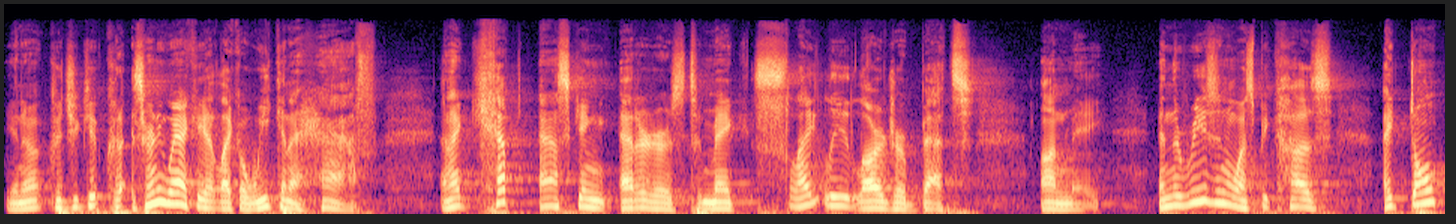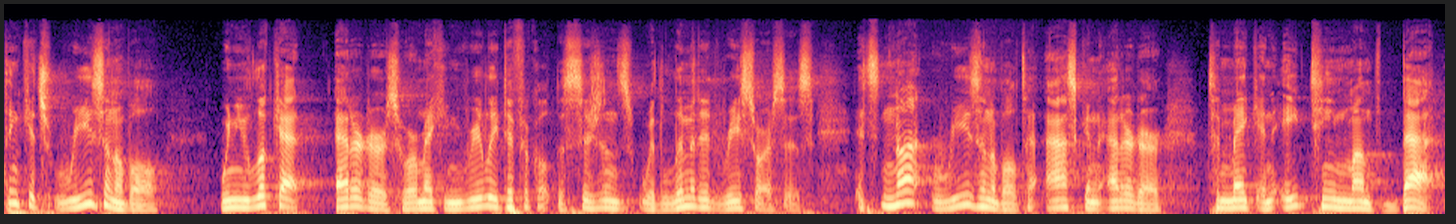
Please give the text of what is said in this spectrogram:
You know, could you give, could, is there any way I could get like a week and a half? And I kept asking editors to make slightly larger bets on me. And the reason was because I don't think it's reasonable when you look at editors who are making really difficult decisions with limited resources. It's not reasonable to ask an editor to make an 18 month bet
